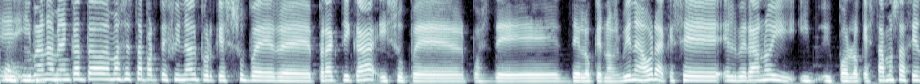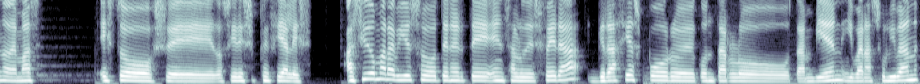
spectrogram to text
Eh, Ivana, me ha encantado además esta parte final porque es súper eh, práctica y súper pues de, lo que nos viene ahora, que es el verano y, por lo que estamos haciendo además estos eh, dosieres especiales. Ha sido maravilloso tenerte en Salud Esfera. Gracias por eh, contarlo también, Ivana Sullivan,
